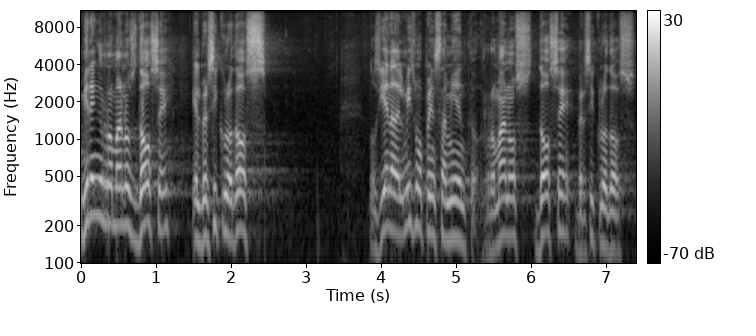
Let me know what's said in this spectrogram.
Miren en Romanos 12, el versículo 2. Nos llena del mismo pensamiento. Romanos 12, versículo 2.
